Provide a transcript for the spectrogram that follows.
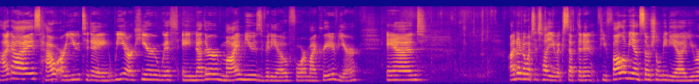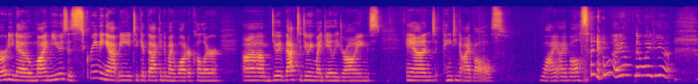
Hi guys, how are you today? We are here with another My Muse video for my creative year. And I don't know what to tell you except that if you follow me on social media, you already know my muse is screaming at me to get back into my watercolor, um, doing back to doing my daily drawings and painting eyeballs. Why eyeballs? I, know, I have no idea.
